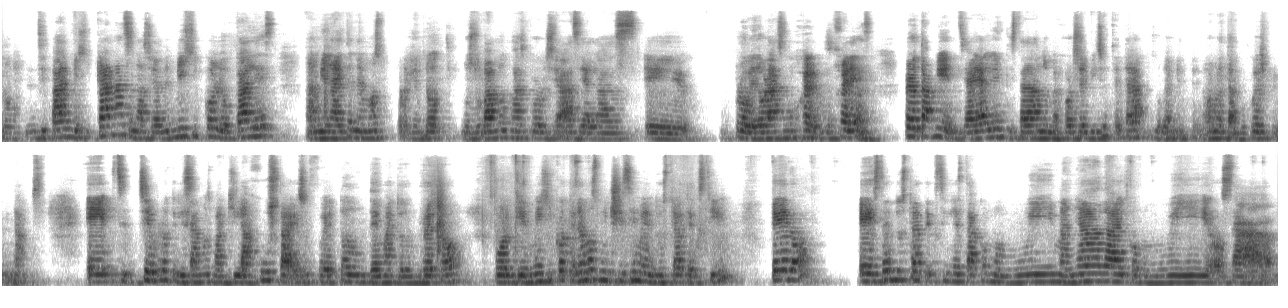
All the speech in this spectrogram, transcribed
no, principal, mexicanas, en la Ciudad de México, locales. También ahí tenemos, por ejemplo, nos vamos más por hacia las eh, proveedoras mujeres, mujeres, pero también si hay alguien que está dando mejor servicio, etcétera, pues obviamente no, no tampoco discriminamos. Eh, siempre utilizamos maquila justa, eso fue todo un tema y todo un reto, porque en México tenemos muchísima industria textil, pero esta industria textil está como muy mañada y como muy, o sea,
